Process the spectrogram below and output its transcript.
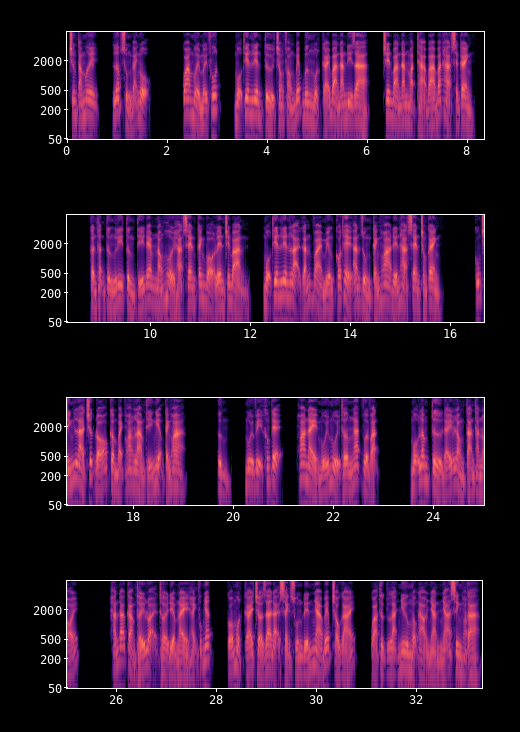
chương 80, lớp sủng đãi ngộ. Qua mười mấy phút, mộ thiên liên từ trong phòng bếp bưng một cái bàn ăn đi ra, trên bàn ăn mặt thả ba bát hạt sen canh. Cẩn thận từng ly từng tí đem nóng hổi hạt sen canh bỏ lên trên bàn, mộ thiên liên lại gắn vài miếng có thể ăn dùng cánh hoa đến hạt sen trong canh. Cũng chính là trước đó cầm bạch hoang làm thí nghiệm cánh hoa. Ừm, mùi vị không tệ, hoa này mùi mùi thơm ngát vừa vặn. Mộ lâm từ đáy lòng tán thán nói. Hắn đã cảm thấy loại thời điểm này hạnh phúc nhất, có một cái trở ra đại sảnh xuống đến nhà bếp cháu gái, quả thực là như mộng ảo nhàn nhã sinh hoạt ta.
